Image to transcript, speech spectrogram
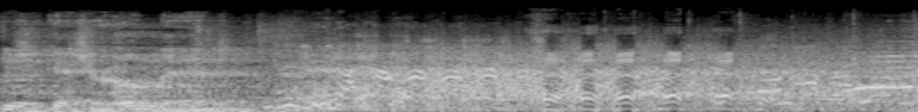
"You should get your own band."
